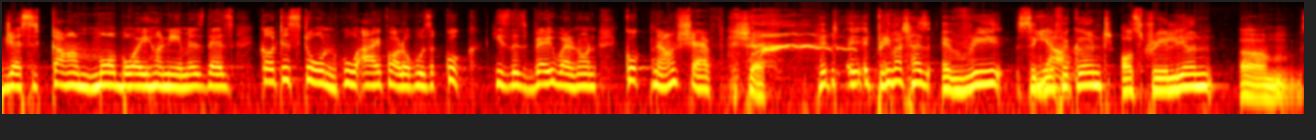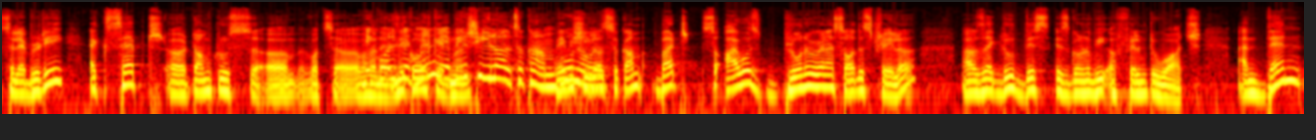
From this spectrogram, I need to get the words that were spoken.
Jessica Mauboy, her name is. There's Curtis Stone, who I follow, who's a cook. He's this very well known cook now, chef. chef. It, it pretty much has every significant Australian um, celebrity except uh, Tom Cruise. Um, what's, uh, what's her Nicole. Kidman, maybe she'll also come. Maybe Who she'll also come. But so I was blown away when I saw this trailer. I was like, dude, this is going to be a film to watch. And then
